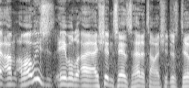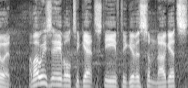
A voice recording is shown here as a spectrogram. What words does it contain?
I'm, I'm always able to. I, I shouldn't say this ahead of time. I should just do it. I'm always able to get Steve to give us some nuggets,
